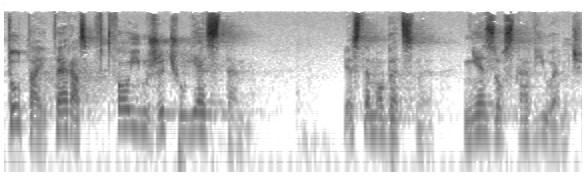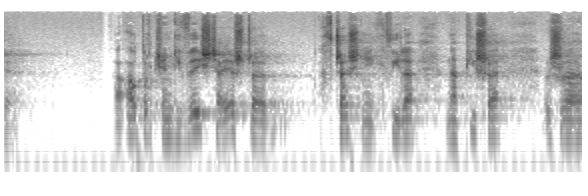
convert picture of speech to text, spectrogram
tutaj, teraz, w Twoim życiu jestem. Jestem obecny, nie zostawiłem Cię. A autor Księgi Wyjścia jeszcze wcześniej chwilę napisze, że,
